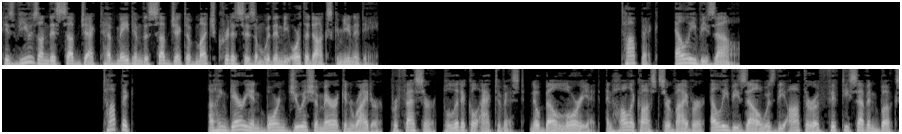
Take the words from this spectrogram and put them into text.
His views on this subject have made him the subject of much criticism within the Orthodox community. Elie Wiesel a Hungarian-born Jewish-American writer, professor, political activist, Nobel laureate, and Holocaust survivor, Elie Wiesel was the author of 57 books,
